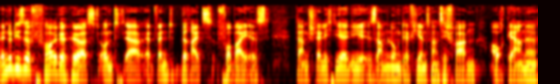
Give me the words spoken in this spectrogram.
Wenn du diese Folge hörst und der Advent bereits vorbei ist, dann stelle ich dir die Sammlung der 24 Fragen auch gerne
